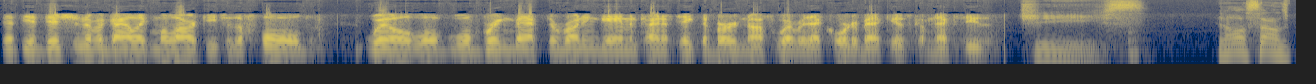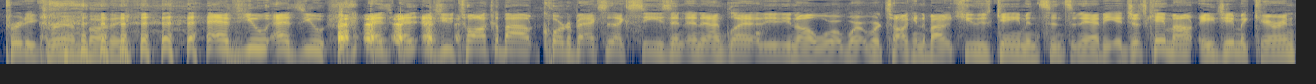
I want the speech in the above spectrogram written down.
that the addition of a guy like Mularkey to the fold will will will bring back the running game and kind of take the burden off whoever that quarterback is come next season. Jeez. It all sounds pretty grim, buddy. as you as you as, as, as you talk about quarterbacks next season, and I'm glad you know we're, we're, we're talking about Hue's game in Cincinnati. It just came out. AJ McCarron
